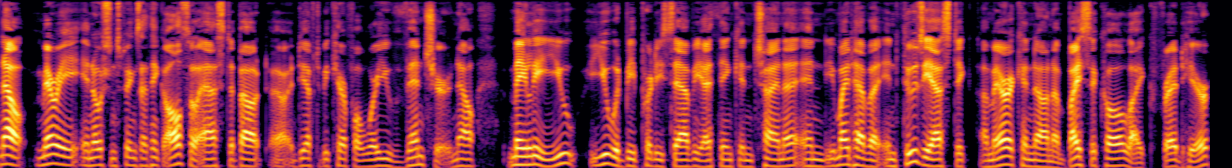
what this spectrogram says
Now, Mary in Ocean Springs, I think, also asked about uh, do you have to be careful where you venture? Now, Mei Li, you, you would be pretty savvy, I think, in China, and you might have an enthusiastic American on a bicycle like Fred here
